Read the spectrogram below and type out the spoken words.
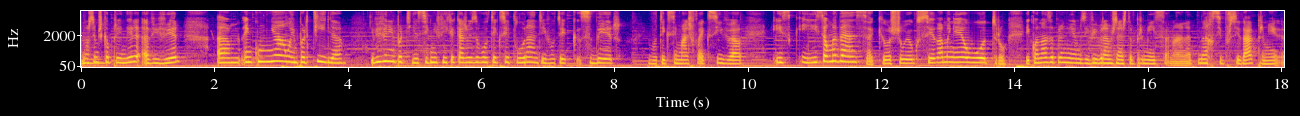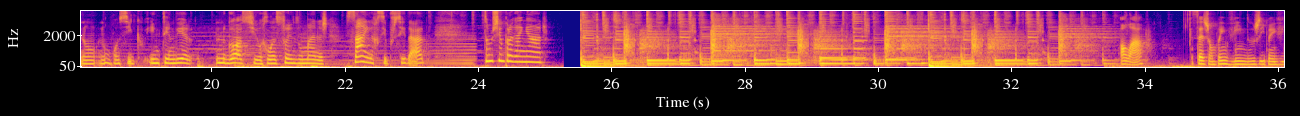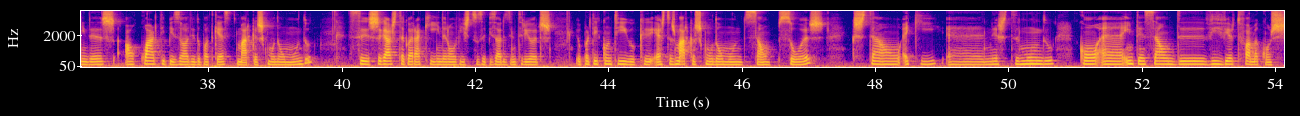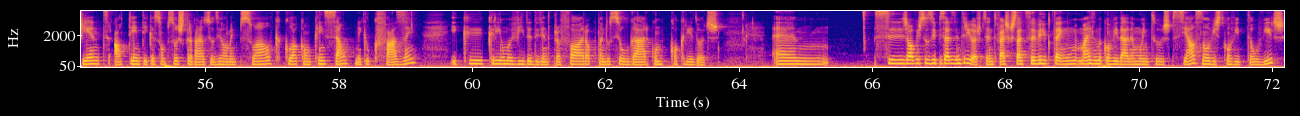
Nós temos que aprender a viver um, em comunhão, em partilha. E viver em partilha significa que às vezes eu vou ter que ser tolerante e vou ter que ceder, vou ter que ser mais flexível. Isso, e isso é uma dança, que hoje sou eu que cedo, amanhã é o outro. E quando nós aprendemos e vibramos nesta premissa, é? na, na, reciprocidade, para mim, eu não, não consigo entender negócio, relações humanas sem reciprocidade, estamos sempre a ganhar. Olá, sejam bem-vindos e bem-vindas ao quarto episódio do podcast Marcas que Mudam o Mundo. Se chegaste agora aqui e ainda não ouviste os episódios anteriores, eu partilho contigo que estas marcas que mudam o mundo são pessoas que estão aqui uh, neste mundo com a intenção de viver de forma consciente, autêntica. São pessoas que trabalham no seu desenvolvimento pessoal, que colocam quem são naquilo que fazem e que criam uma vida de dentro para fora, ocupando o seu lugar como co-criadores. Um, se já ouviste os episódios anteriores, portanto vais gostar de saber que tenho mais uma convidada muito especial, se não ouviste, convido-te a ouvires.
